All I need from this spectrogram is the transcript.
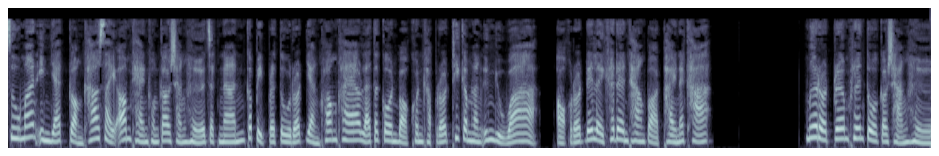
ซูมานอินยัดกล่องข้าวใส่อ้อมแขนของเกาฉางเหอ จากนั้นก็ปิดประตูรถอย่างคล่องแคล่วและตะโกนบอกคนขับรถที่กำลังอึ้งอยู่ว่า ออกรถได้เลยค่าเดินทางปลอดภัยนะคะ เมื่อรถเริ่มเคลื่อนตัวเกาฉางเหอ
